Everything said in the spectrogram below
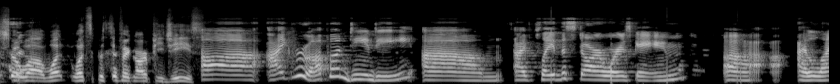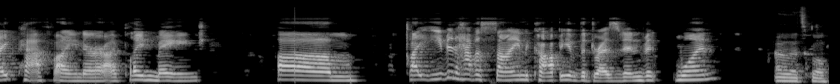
So, uh, what what specific RPGs? Uh, I grew up on D and D. Um, I've played the Star Wars game. Uh, I like Pathfinder. I've played Mage. Um, I even have a signed copy of the Dresden one. Oh, that's cool.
